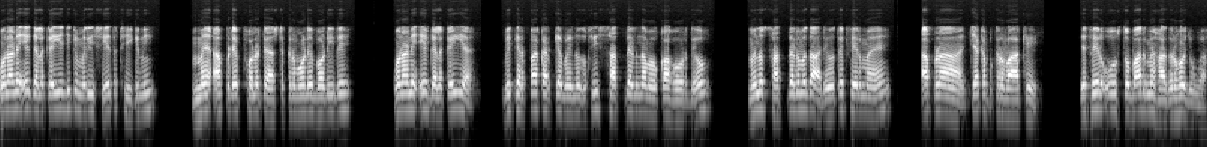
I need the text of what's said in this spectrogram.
ਉਹਨਾਂ ਨੇ ਇਹ ਗੱਲ ਕਹੀ ਹੈ ਜੀ ਕਿ ਮੇਰੀ ਸਿਹਤ ਠੀਕ ਨਹੀਂ, ਮੈਂ ਆਪਣੇ ਫੁੱਲ ਟੈਸਟ ਕਰਵਾਉਣੇ ਬੋਡੀ ਦੇ। ਉਹਨਾਂ ਨੇ ਇਹ ਗੱਲ ਕਹੀ ਆ ਵੀ ਕਿਰਪਾ ਕਰਕੇ ਮੈਨੂੰ ਤੁਸੀਂ 7 ਦਿਨ ਦਾ ਮੌਕਾ ਹੋਰ ਦਿਓ। ਮੈਨੂੰ 7 ਦਿਨ ਵਧਾ ਦਿਓ ਤੇ ਫਿਰ ਮੈਂ ਆਪਣਾ ਚੈੱਕਅਪ ਕਰਵਾ ਕੇ ਤੇ ਫਿਰ ਉਸ ਤੋਂ ਬਾਅਦ ਮੈਂ ਹਾਜ਼ਰ ਹੋ ਜਾਊਂਗਾ।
